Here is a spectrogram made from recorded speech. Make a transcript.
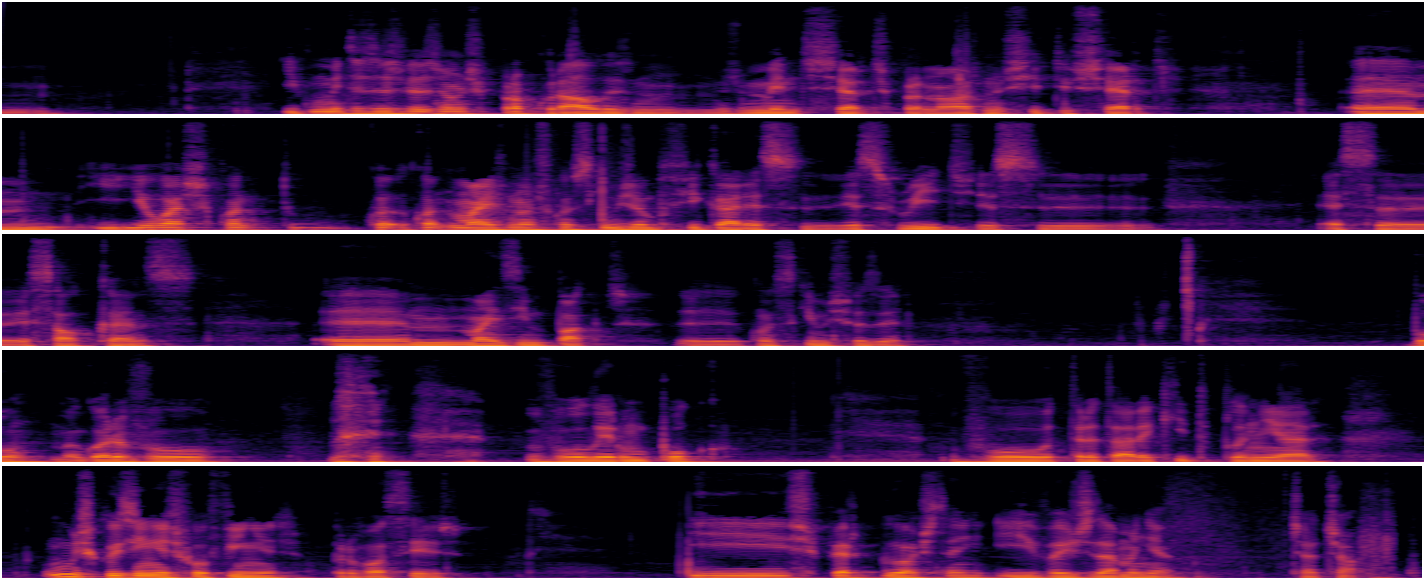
e muitas das vezes vamos procurá-las nos momentos certos para nós, nos sítios certos. Um, e eu acho que quanto, quanto mais nós conseguimos amplificar esse, esse reach, esse, esse, esse alcance, um, mais impacto uh, conseguimos fazer. Bom, agora vou, vou ler um pouco, vou tratar aqui de planear umas coisinhas fofinhas para vocês e espero que gostem e vejo-vos amanhã. Tchau, tchau.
